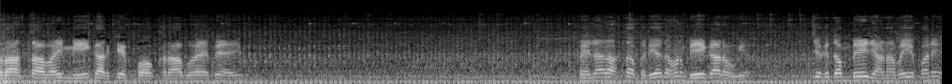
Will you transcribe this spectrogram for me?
ਰਸਤਾ ਬਾਈ ਮੀਂਹ ਕਰਕੇ ਬਹੁਤ ਖਰਾਬ ਹੋਇਆ ਪਿਆ ਏ। ਪਹਿਲਾਂ ਰਸਤਾ ਵਧੀਆ ਤਾਂ ਹੁਣ ਬੇਕਾਰ ਹੋ ਗਿਆ। ਜਗਦੰਬੇ ਜਾਣਾ ਬਾਈ ਆਪਾਂ ਨੇ।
